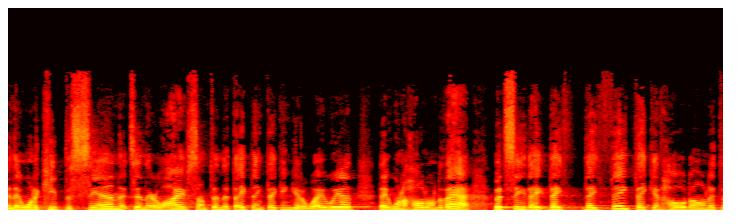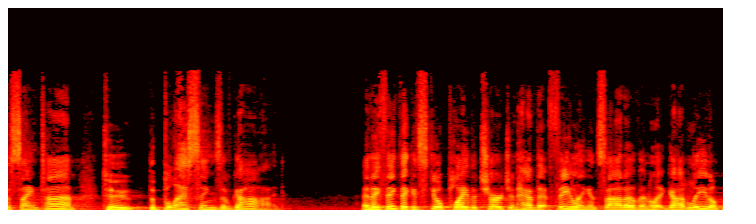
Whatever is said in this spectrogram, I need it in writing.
and they want to keep the sin that's in their life, something that they think they can get away with. They want to hold on to that. But see, they, they, they think they can hold on at the same time to the blessings of God. And they think they can still play the church and have that feeling inside of and let God lead them.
